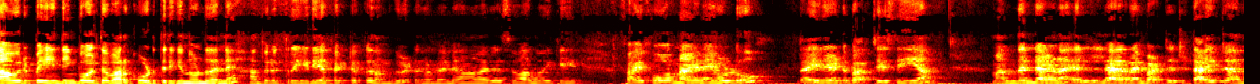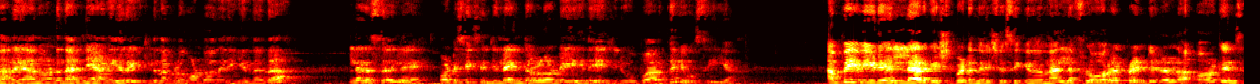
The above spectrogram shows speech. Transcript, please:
ആ ഒരു പെയിന്റിങ് പോലത്തെ വർക്ക് കൊടുത്തിരിക്കുന്നതുകൊണ്ട് തന്നെ അതൊരു ത്രീ ഡി എഫക്റ്റ് ഒക്കെ നമുക്ക് കിട്ടും. കണ്ടോ? ആ രസമാണെന്ന് നോക്കി ഫൈവ് ഫോർ നയനേ ഉള്ളൂ. ധൈര്യമായിട്ട് പർച്ചേസ് ചെയ്യാം. മന്തിന്റെ ആണ്. എല്ലാവരുടെയും ബഡ്ജറ്റ് ടൈറ്റ് ആണെന്ന് അറിയാവുന്നതുകൊണ്ട് തന്നെയാണ് ഈ റേറ്റിൽ നമ്മൾ കൊണ്ടുവന്നിരിക്കുന്നത്. നല്ല രസമല്ലേ? ഫോർട്ടി സിക്സ് ഇഞ്ച് ലെങ്ത് ഉള്ളതുകൊണ്ട് ഏത് ഏജ് ഗ്രൂപ്പുകാർക്ക് യൂസ് ചെയ്യാം. അപ്പൊ ഈ വീഡിയോ എല്ലാവർക്കും ഇഷ്ടപ്പെട്ടെന്ന് വിശ്വസിക്കുന്നു. നല്ല ഫ്ലോറൽ പ്രിന്റിലുള്ള ഓർഗൻസ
